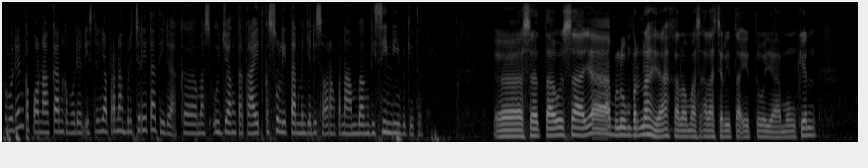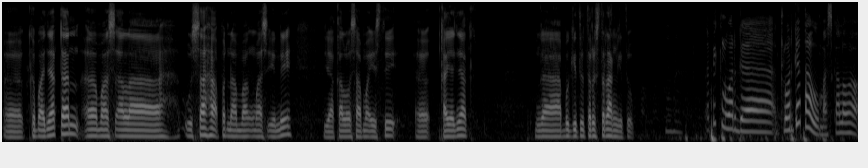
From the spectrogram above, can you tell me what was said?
Kemudian keponakan, kemudian istrinya pernah bercerita tidak ke Mas Ujang terkait kesulitan menjadi seorang penambang di sini begitu? Eh, setahu saya belum pernah ya kalau masalah cerita itu ya mungkin eh, kebanyakan eh, masalah usaha penambang emas ini ya kalau sama istri eh, kayaknya nggak begitu terus terang gitu. Tapi keluarga keluarga tahu Mas kalau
